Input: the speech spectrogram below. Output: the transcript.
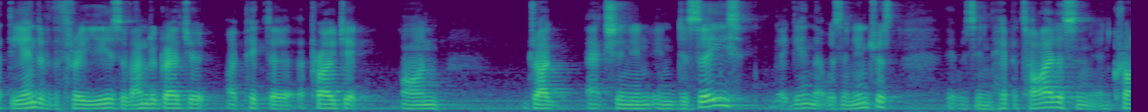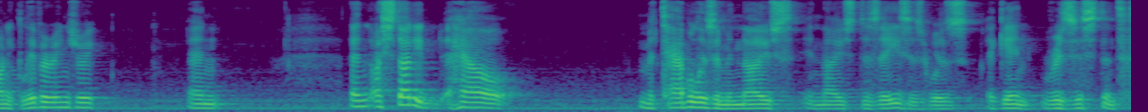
at the end of the three years of undergraduate I picked a, a project on drug action in, in disease. Again, that was an interest. It was in hepatitis and, and chronic liver injury. And, and I studied how metabolism in those, in those diseases was, again, resistant,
